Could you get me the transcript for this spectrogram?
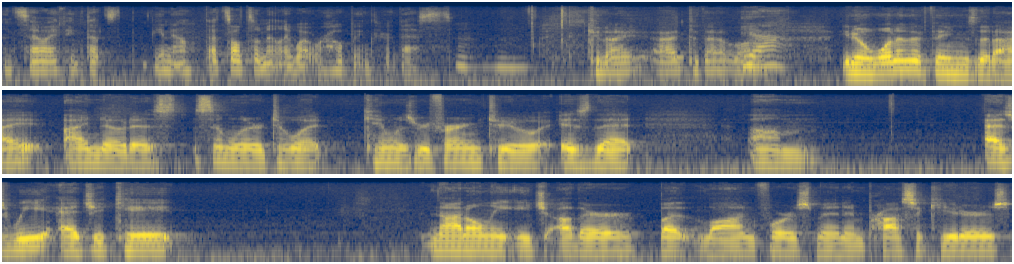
and so I think that's, you know, that's ultimately what we're hoping through this. Mm-hmm. Can I add to that, Laura? Yeah. You know, one of the things that I, I noticed, similar to what Kim was referring to, is that um, as we educate not only each other, but law enforcement and prosecutors,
